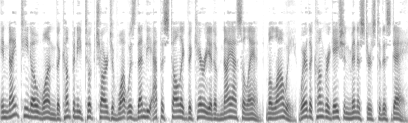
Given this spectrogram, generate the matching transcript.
In 1901 the company took charge of what was then the Apostolic Vicariate of Nyasaland Malawi where the congregation ministers to this day.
